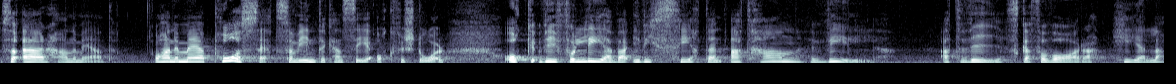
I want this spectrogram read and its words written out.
så är han med. Och han är med på sätt som vi inte kan se och förstår. Och vi får leva i vissheten att han vill att vi ska få vara hela.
